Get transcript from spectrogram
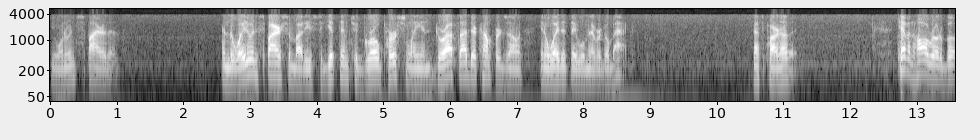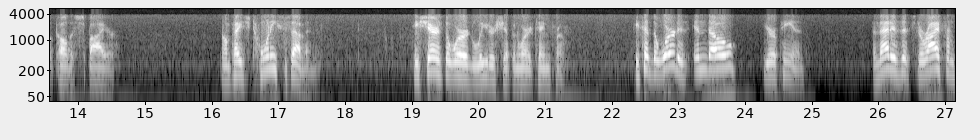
You want to inspire them. And the way to inspire somebody is to get them to grow personally and grow outside their comfort zone in a way that they will never go back. That's part of it. Kevin Hall wrote a book called Aspire. On page 27, he shares the word leadership and where it came from. He said the word is Indo European, and that is it's derived from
